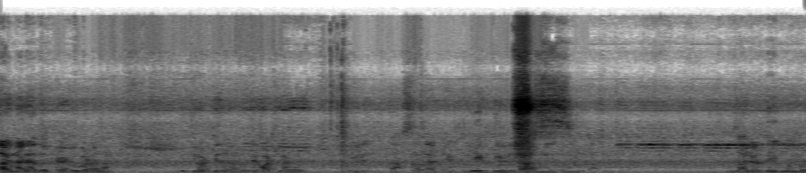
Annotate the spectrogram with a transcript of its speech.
लागणार आहे आता टॅटू काढायला? भीती वाटते जरा लय वाट लागेल. एक दीड तास. झाल्यावर ते एक नंबर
